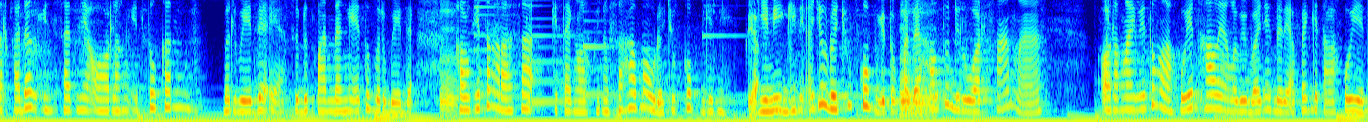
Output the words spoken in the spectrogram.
terkadang insightnya orang itu kan berbeda ya, sudut pandangnya itu berbeda. Hmm. Kalau kita ngerasa kita yang ngelakuin usaha mah udah cukup gini, Ya. gini gini aja udah cukup gitu. Padahal Mm-mm. tuh di luar sana orang lain itu ngelakuin hal yang lebih banyak dari apa yang kita lakuin.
